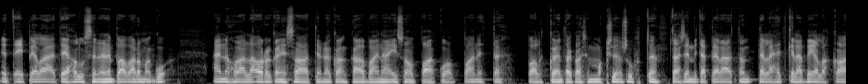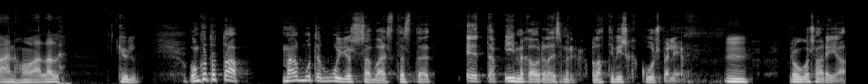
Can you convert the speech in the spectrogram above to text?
Että ei pelaajat ei halua sen enempää varmaan kuin NHL-organisaationa, joka on kaavaa enää isompaa kuoppaa niiden palkkojen takaisinmaksujen suhteen. Tai se, mitä pelaajat on tällä hetkellä velkaa NHLlle. Kyllä. Onko tota, mä muuten luin jossain vaiheessa tästä, että, että viime kaudella esimerkiksi pelattiin 56 peliä Mm. ruukosarjaa,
